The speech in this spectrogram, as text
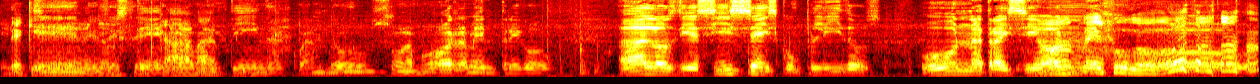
¿De quién es este caballo? Martina cuando su amor me entregó a los 16 cumplidos una traición me jugó.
